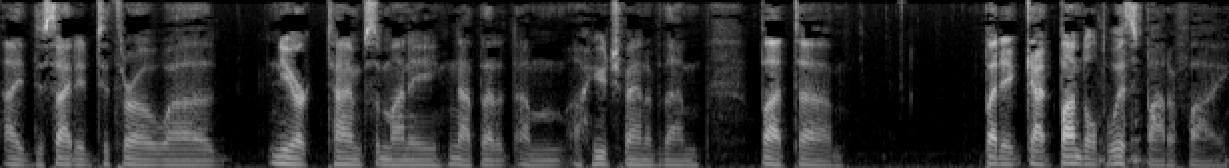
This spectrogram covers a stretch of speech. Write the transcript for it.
I decided to throw uh, New York Times some money. Not that I'm a huge fan of them, but um, but it got bundled with Spotify,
